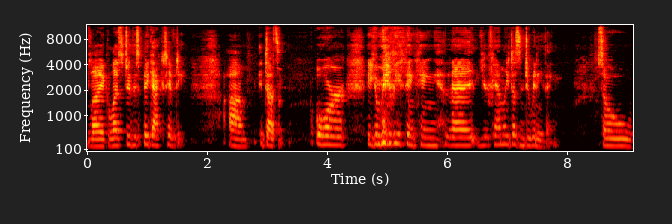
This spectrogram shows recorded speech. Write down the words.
Like, let's do this big activity. Um, it doesn't. Or you may be thinking that your family doesn't do anything. So,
